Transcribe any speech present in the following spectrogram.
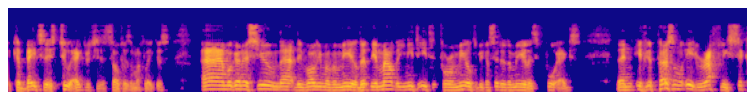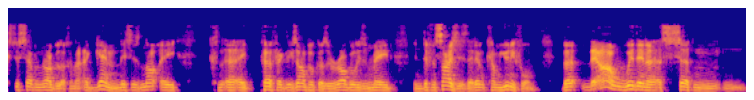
a is two eggs, which is itself is a machlekes, and we're going to assume that the volume of a meal, that the amount that you need to eat for a meal to be considered a meal is four eggs, then if a person will eat roughly six to seven roglach, and again, this is not a a perfect example because a rogel is made in different sizes. They don't come uniform, but they are within a, certain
